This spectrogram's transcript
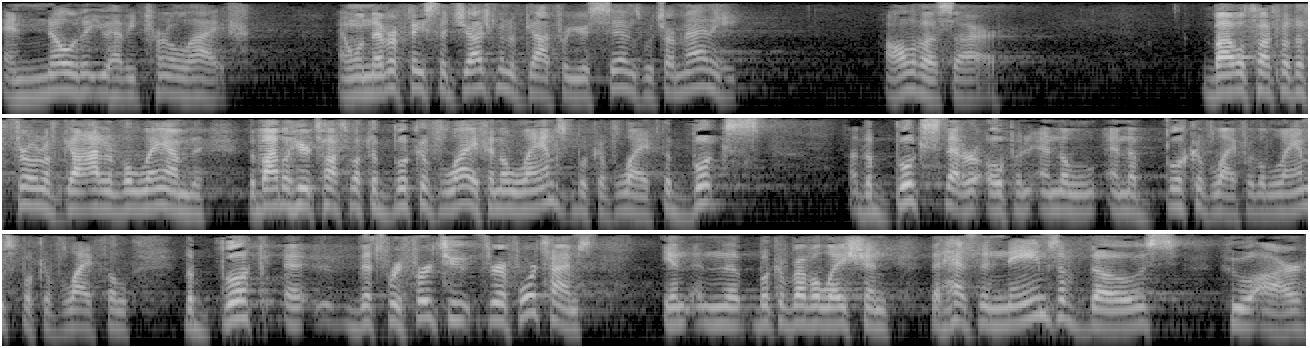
and know that you have eternal life and will never face the judgment of God for your sins, which are many. All of us are. The Bible talks about the throne of God and of the Lamb. The Bible here talks about the book of life and the Lamb's book of life. The books, the books that are open and the, and the book of life or the Lamb's book of life. The, the book uh, that's referred to three or four times in, in, the book of Revelation that has the names of those who are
